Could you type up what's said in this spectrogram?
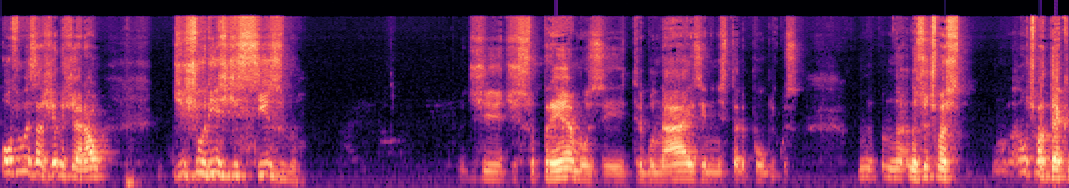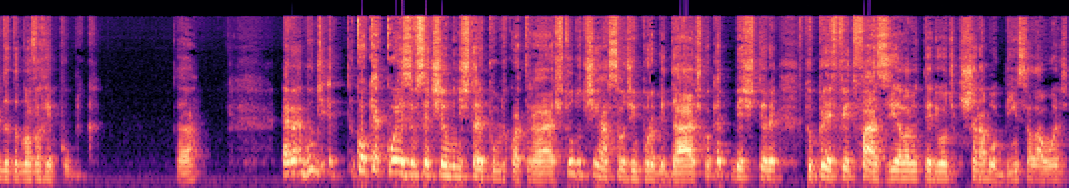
houve um exagero geral de jurisdicismo de, de Supremos e tribunais e Ministério Públicos nas últimas, na última década da Nova República. Tá? Era, qualquer coisa você tinha o Ministério Público atrás, tudo tinha ação de improbidade, qualquer besteira que o prefeito fazia lá no interior de Xarabobim, sei lá onde,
